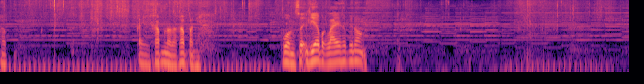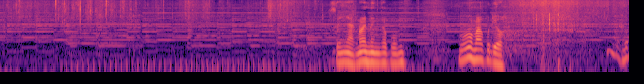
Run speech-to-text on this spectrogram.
ครับ ไก่ค่ำแล้วล่ะครับปันนี้พวงเสเลียบักไรครับพี่น้อง เสียอยากน้อยหนึ่งครับผมโอ้มาผู้เดียวครับ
